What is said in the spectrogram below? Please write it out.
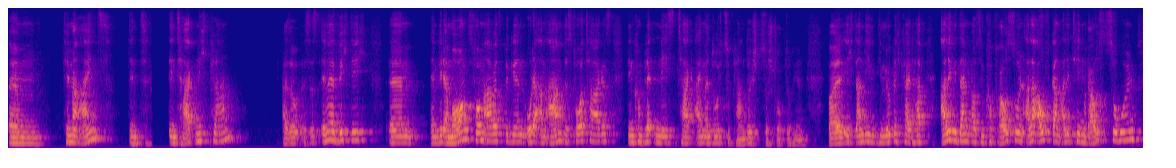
Ähm, Thema 1, den, den Tag nicht planen. Also es ist immer wichtig, ähm, entweder morgens vorm Arbeitsbeginn oder am Abend des Vortages den kompletten nächsten Tag einmal durchzuplanen, durchzustrukturieren. Weil ich dann die, die Möglichkeit habe, alle Gedanken aus dem Kopf rauszuholen, alle Aufgaben, alle Themen rauszuholen.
